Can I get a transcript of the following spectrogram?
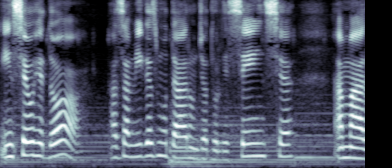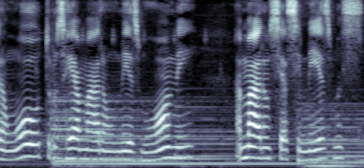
Em seu redor, as amigas mudaram de adolescência, Amaram outros, reamaram o mesmo homem, amaram-se a si mesmas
